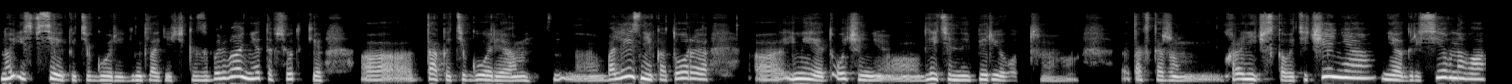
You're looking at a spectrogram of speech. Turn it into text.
но из всей категории гематологических заболеваний это все-таки э, та категория болезней, которая э, имеет очень э, длительный период так скажем, хронического течения, неагрессивного,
